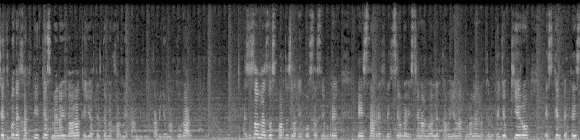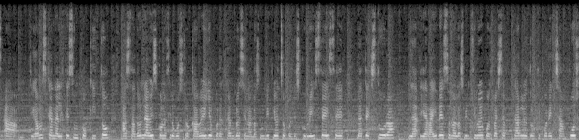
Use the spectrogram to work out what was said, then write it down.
qué tipo de ejercicios me han ayudado a que yo acepte mejor mi, cabello natural. Esas son las dos partes las que consta siempre esta reflexión, revisión anual del cabello natural en la que lo que yo quiero es que empecéis a, digamos que analicéis un poquito hasta dónde habéis conocido vuestro cabello. Por ejemplo, si en el 2018 pues descubristeis eh, la textura y a raíz de eso en el 2019 pues vais a darle otro tipo de champús,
